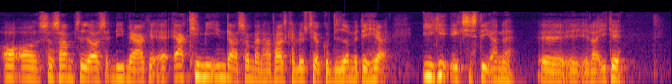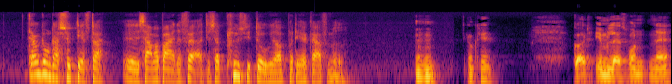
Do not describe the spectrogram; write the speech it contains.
og, og så samtidig også lige mærke, at er kemien der, så man har faktisk har lyst til at gå videre med det her ikke eksisterende, øh, eller ikke, der er jo ikke nogen, der har søgt efter øh, samarbejdet før, at det så pludselig dukket op på det her kaffemøde. Mhm, okay. Godt, jamen lad os runde den af.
